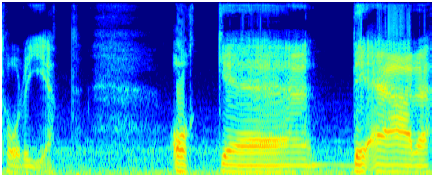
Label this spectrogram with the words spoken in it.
torget. Och eh, det är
